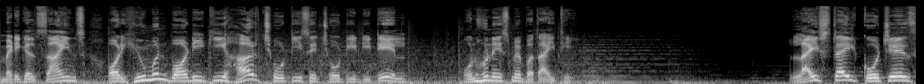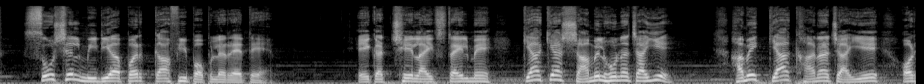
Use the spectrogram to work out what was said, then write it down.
मेडिकल साइंस और ह्यूमन बॉडी की हर छोटी से छोटी डिटेल उन्होंने इसमें बताई थी। लाइफस्टाइल कोचेज सोशल मीडिया पर काफ़ी पॉपुलर रहते हैं। एक अच्छे लाइफस्टाइल में क्या क्या शामिल होना चाहिए? हमें क्या खाना चाहिए और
